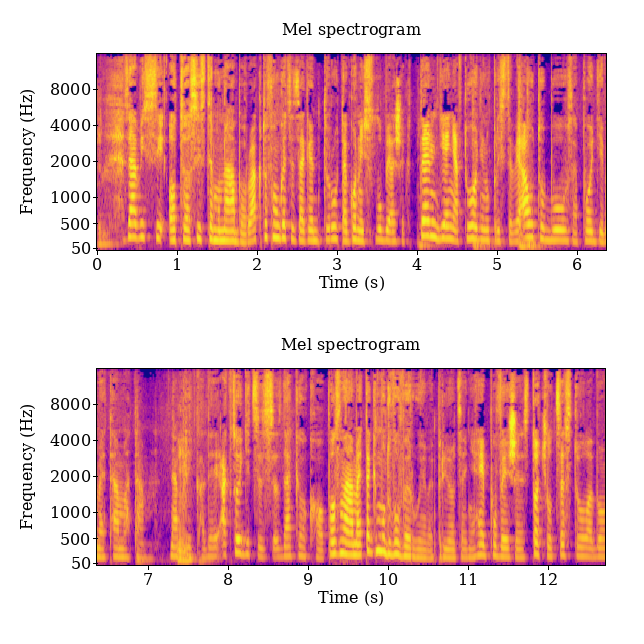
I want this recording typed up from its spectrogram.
že... Závisí od systému náboru. Ak to funguje cez agentúru, tak oni slúbia, že ten deň a v tú hodinu pristavia autobus a pôjdeme tam a tam. Napríklad, mm. ak to ide cez takého, koho poznáme, tak mu dôverujeme prirodzene. Hej, povie, že stočil cestu, lebo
